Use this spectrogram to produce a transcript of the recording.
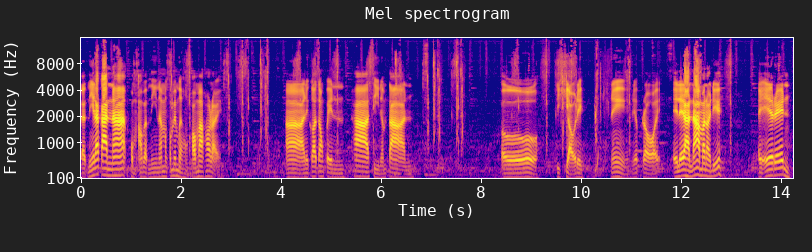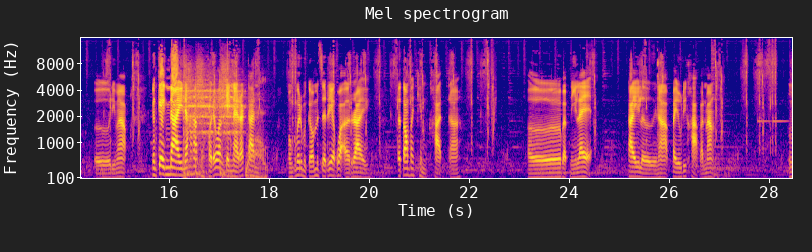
แบบนี้ละกันนะฮะผมเอาแบบนี้นะมันก็ไม่เหมือนของเขามากเท่าไหร่ อ่านนี้ก็ต้องเป็นผ้าสีน้ำตาล เออ สีเขียวดิ นี่เรียบร้อย เอเลนหันหน้ามาหน่อยดิไอเอเรนเออดีมาก กางเกงในนะฮะผมขอเรียกว่ากางเกงในละกัน ผมก็ไม่รู้เหมือนกันว่ามันจะเรียกว่าอะไร จะต้องเป็นเข็มขัดนะ เออ แบบนี้แหละใช่เลยนะ ไปดูที่ขากันมั่ง อื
